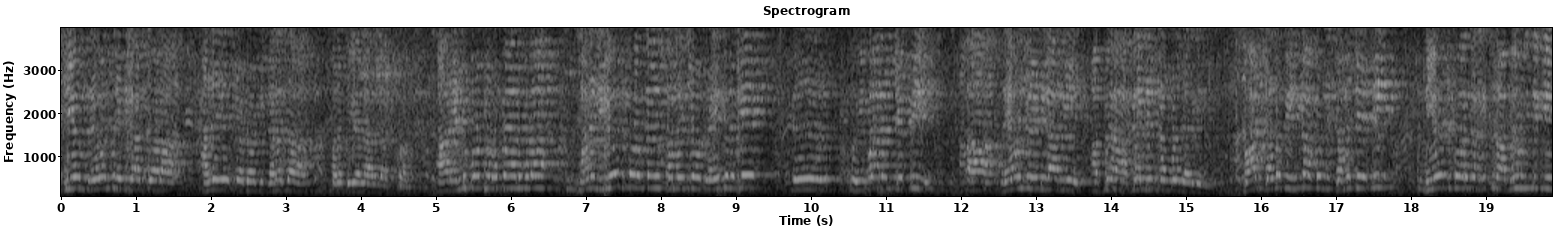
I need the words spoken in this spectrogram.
సీఎం రేవంత్ రెడ్డి గారి ద్వారా అందజేసినటువంటి ఘనత మన బిఎల్ఆర్ గారు ఆ రెండు కోట్ల రూపాయలు కూడా మన నియోజకవర్గానికి సంబంధించిన రైతులకే ఇవ్వాలని చెప్పి ఆ రేవంత్ రెడ్డి గారిని అభ్య- అభ్యర్థించడం కూడా జరిగింది. వాటి కథకు ఇంకా కొన్ని జమ చేసి నియోజకవర్గ రైతుల అభివృద్ధికి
